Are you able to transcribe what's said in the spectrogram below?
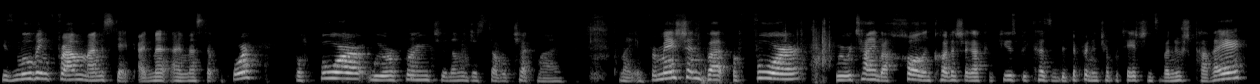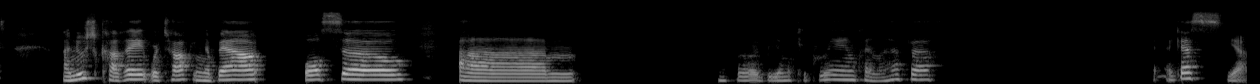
He's moving from, my mistake, I, met, I messed up before. Before we were referring to, let me just double check my, my information, but before we were talking about Chol and Kodesh, I got confused because of the different interpretations of Anush Karet. Anush Karet, we're talking about also um, I guess, yeah.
